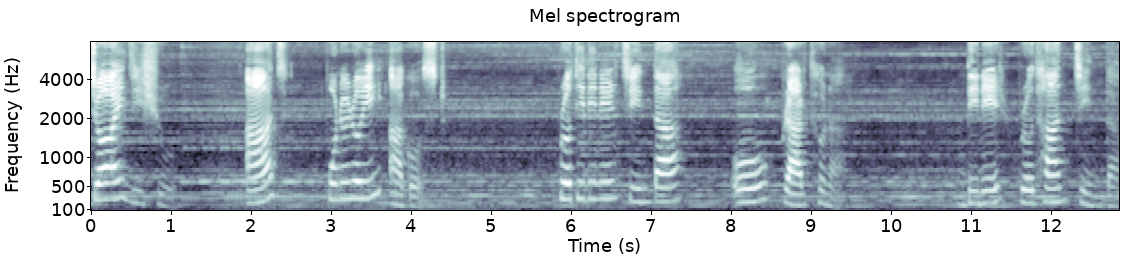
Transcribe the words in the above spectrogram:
জয় যিশু। আজ পনেরোই আগস্ট। প্রতিদিনের চিন্তা ও প্রার্থনা। দিনের প্রধান চিন্তা।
